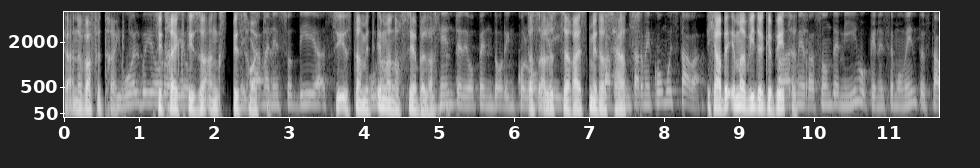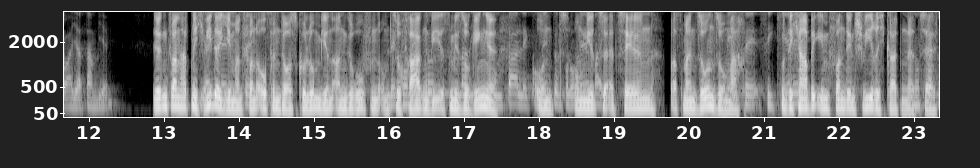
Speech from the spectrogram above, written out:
der eine Waffe trägt. Sie trägt diese Angst bis heute. Sie ist damit immer noch sehr belastet. Das alles zerreißt mir das Herz. Ich habe immer wieder gebetet. Irgendwann hat mich wieder jemand von Open Doors Kolumbien angerufen, um zu fragen, wie es mir so ginge und um mir zu erzählen, was mein Sohn so macht. Und ich habe ihm von den Schwierigkeiten erzählt.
